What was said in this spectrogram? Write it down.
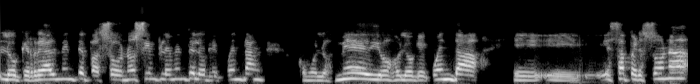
lo que realmente pasó, no simplemente lo que cuentan como los medios o lo que cuenta eh, eh, esa persona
